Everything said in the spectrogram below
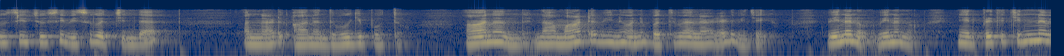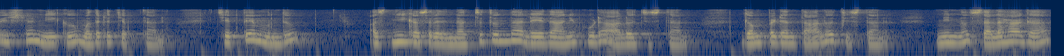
చూసి చూసి విసుగొచ్చిందా? అన్నాడు ఆనంద్ ఊగిపోతూ. ఆనంద్ నా మాట విను అని బతిమేలాడాడు విజయ్. వినను వినను. నేను ప్రతి చిన్న విషయం నీకు మొదట చెప్తాను. చెప్పే ముందు అసలు నీకు అసలు అది నచ్చుతుందా లేదా అని కూడా ఆలోచిస్తాను. గంపెడంత ఆలోచిస్తాను. నిన్ను సలహాగా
